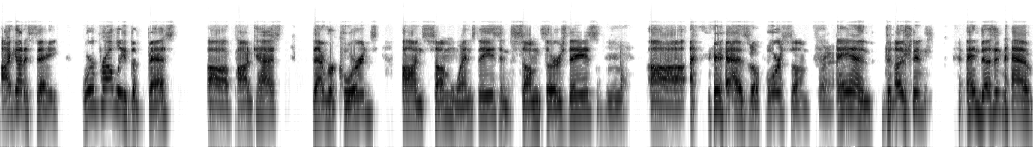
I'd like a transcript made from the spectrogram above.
I gotta say, we're probably the best uh, podcast that records on some Wednesdays and some Thursdays uh, as a foursome, and doesn't and doesn't have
